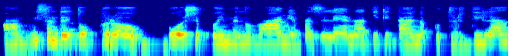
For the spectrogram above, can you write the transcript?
A, mislim, da je to prav boljše poimenovanje, pa zelena digitalna potrdila,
